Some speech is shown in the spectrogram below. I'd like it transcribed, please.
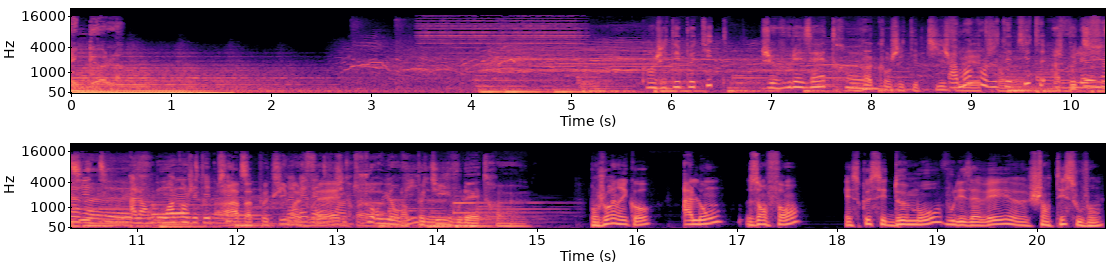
Engel. Quand j'étais petite, je voulais être. euh, Ah, quand j'étais petit, je Ah, voulais moi, quand j'étais euh, petite, je voulais petite, faire. euh, Alors je voulais moi quand j'étais petite, Ah bah petit, moi je rêvais voulais d'être- être. j'ai toujours eu envie Alors, petit, de- je voulais être. Bonjour Enrico. Allons, enfants. Est-ce que ces deux mots, vous les avez chantés souvent?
